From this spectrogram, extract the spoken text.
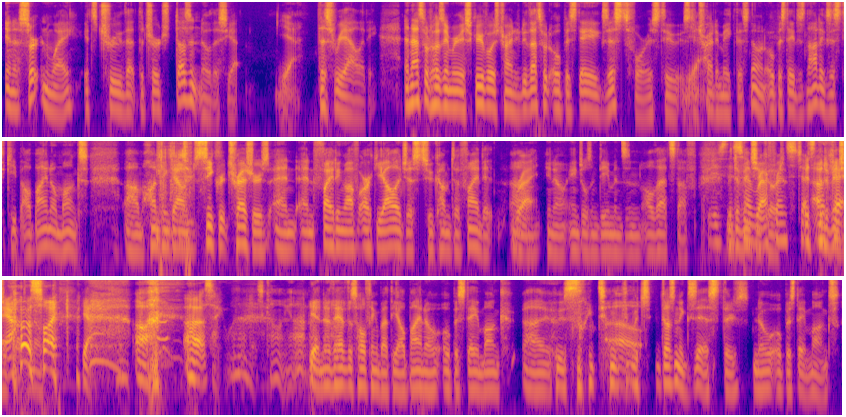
in a certain way, it's true that the church doesn't know this yet. Yeah. This reality. And that's what Jose Maria Escriva is trying to do. That's what Opus Dei exists for, is to is Yeah. to try to make this known. Opus Dei does not exist to keep albino monks um, hunting down secret treasures and and fighting off archaeologists who come to find it. Um, Right. You know, angels and demons and all that stuff. Is The this a Code. reference to? It's the Da Vinci okay. Code. I was no. like, yeah. Uh, I was like, what is going on? yeah, no, they have this whole thing about the albino Opus Dei monk uh, who's like, Oh. which doesn't exist. There's no Opus Dei monks.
